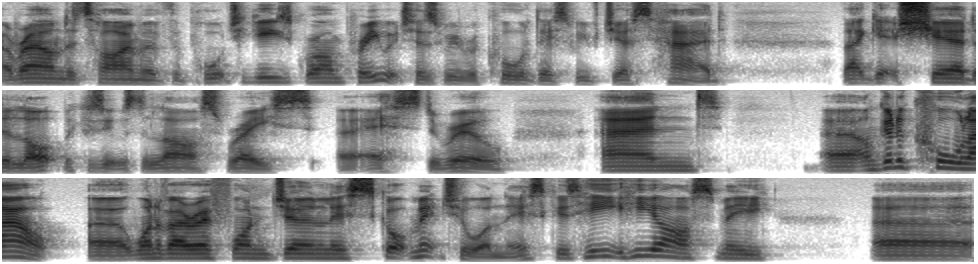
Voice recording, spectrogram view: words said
around the time of the Portuguese Grand Prix, which as we record this we've just had, that gets shared a lot because it was the last race at Estoril, and uh, I'm going to call out uh, one of our F1 journalists, Scott Mitchell, on this because he he asked me uh,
